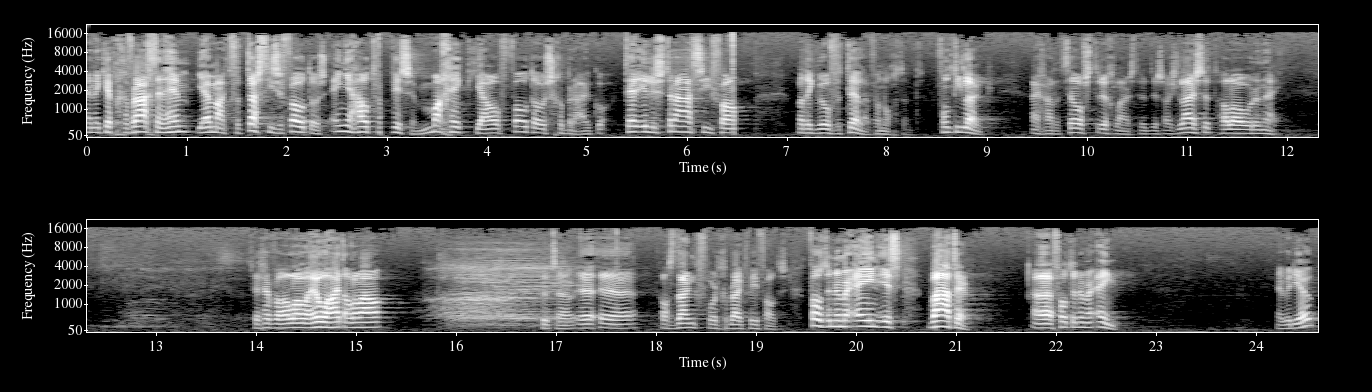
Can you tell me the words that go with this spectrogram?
En ik heb gevraagd aan hem, jij maakt fantastische foto's en je houdt van vissen. Mag ik jouw foto's gebruiken ter illustratie van wat ik wil vertellen vanochtend? Vond hij leuk? Hij gaat het zelfs terugluisteren. Dus als je luistert, hallo René. Zeg even hallo, heel hard allemaal. Goed zo. Uh, uh, als dank voor het gebruik van je foto's. Foto nummer 1 is water. Uh, foto nummer 1. Hebben we die ook?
